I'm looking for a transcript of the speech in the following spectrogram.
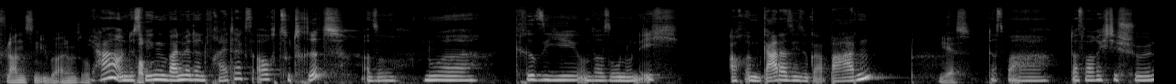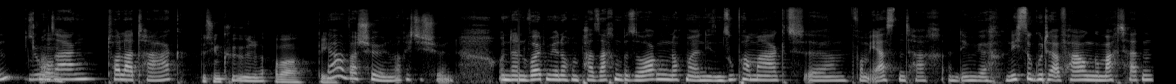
Pflanzen überall und so. Ja, und Top. deswegen waren wir dann freitags auch zu dritt. Also nur Chrissy, unser Sohn und ich. Auch im Gardasee sogar baden. Yes. Das war, das war richtig schön, muss Ja. man sagen. Toller Tag. Bisschen kühl, aber ging. Ja, war schön, war richtig schön. Und dann wollten wir noch ein paar Sachen besorgen, nochmal in diesem Supermarkt ähm, vom ersten Tag, an dem wir nicht so gute Erfahrungen gemacht hatten.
